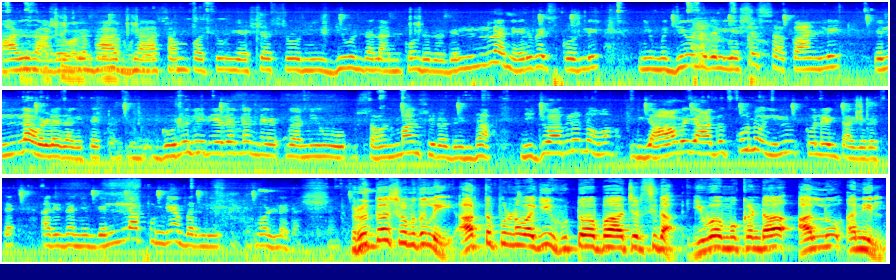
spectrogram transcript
ಆಯುರ ಆರೋಗ್ಯ ಭಾಗ್ಯ ಸಂಪತ್ತು ಯಶಸ್ಸು ನೀವು ಜೀವನದಲ್ಲಿ ಅಂದ್ಕೊಂಡಿರೋದೆಲ್ಲ ನೆರವೇರಿಸ್ಕೊಡ್ಲಿ. ನಿಮ್ಮ ಜೀವನದಲ್ಲಿ ಯಶಸ್ಸು ಕಾಣಲಿ. ಎಲ್ಲ ಒಳ್ಳೆಯದಾಗುತ್ತೆ ಗುರು ಹಿರಿಯರನ್ನು ನೆ- ನೀವು ಸನ್ಮಾನಿಸಿರೋದ್ರಿಂದ ನಿಜವಾಗ್ಲೂ ಯಾವ ಯಾಗಕ್ಕೂ ಈಕ್ವಲೆಂಟ್ ಆಗಿರುತ್ತೆ. ಅದರಿಂದ ನಿಮಗೆಲ್ಲ ಪುಣ್ಯ ಬರಲಿ. ಒಳ್ಳೆಯದಾಗುತ್ತೆ ವೃದ್ಧಾಶ್ರಮದಲ್ಲಿ ಅರ್ಥಪೂರ್ಣವಾಗಿ ಹುಟ್ಟುಹಬ್ಬ ಆಚರಿಸಿದ ಯುವ ಮುಖಂಡ ಅಲ್ಲು ಅನಿಲ್.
